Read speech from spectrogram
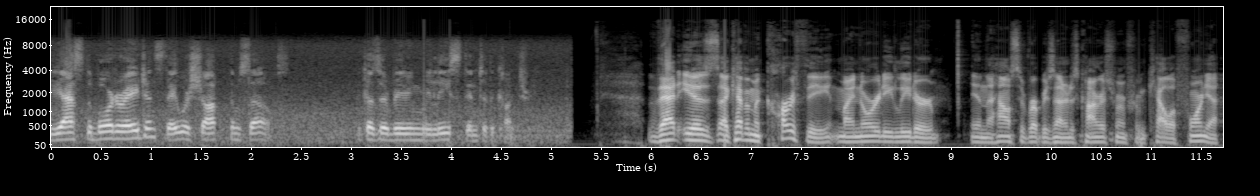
You asked the border agents, they were shocked themselves because they're being released into the country. That is uh, Kevin McCarthy, minority leader in the House of Representatives, congressman from California.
